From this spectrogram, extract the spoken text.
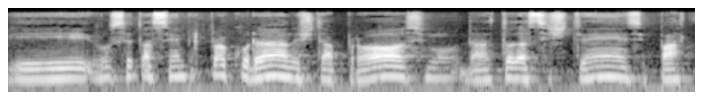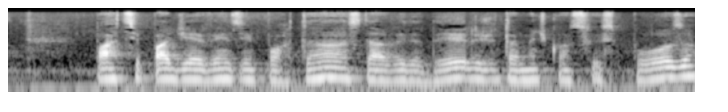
e você está sempre procurando estar próximo, dar toda assistência, participar de eventos importantes da vida dele, juntamente com a sua esposa.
